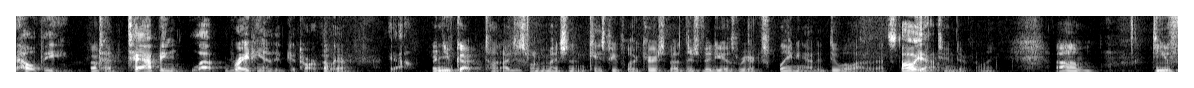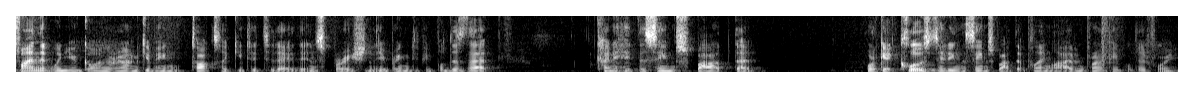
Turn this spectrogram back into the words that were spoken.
healthy Okay. tapping le- right-handed guitar player. Okay. Yeah. And you've got, ton, I just want to mention it in case people are curious about it. There's videos where you're explaining how to do a lot of that stuff. Oh, yeah. Tune differently. Um, do you find that when you're going around giving talks like you did today, the inspiration that you bring to people, does that kind of hit the same spot that, or get close to hitting the same spot that playing live in front of people did for you?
